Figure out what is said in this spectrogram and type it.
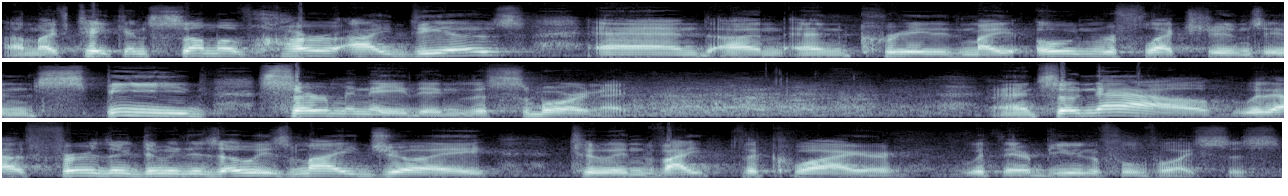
Um, I've taken some of her ideas and, um, and created my own reflections in speed sermonating this morning. And so now, without further ado, it is always my joy to invite the choir with their beautiful voices.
